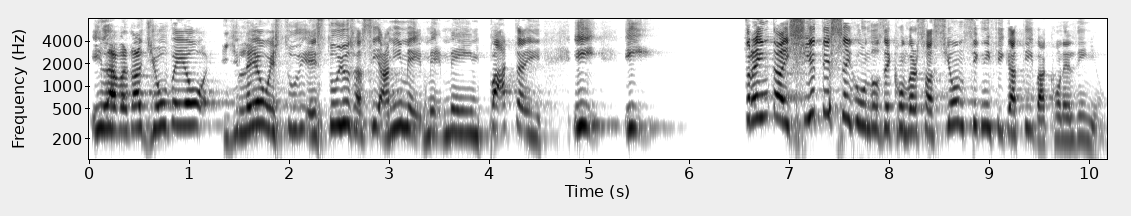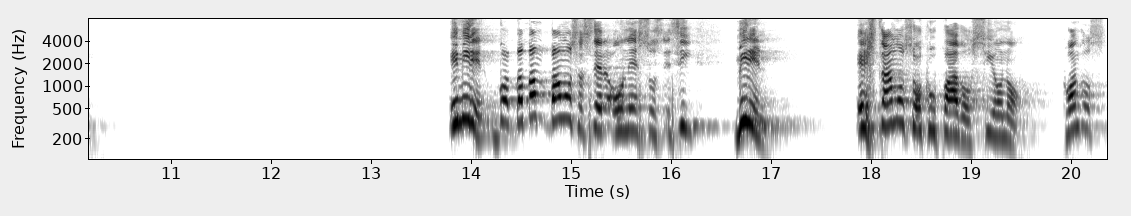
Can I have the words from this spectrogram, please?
Y la verdad, yo veo y leo estudios así, a mí me, impacta y, y, y 37 segundos de conversación significativa con el niño. Y miren, vamos a ser honestos. Sí, miren, estamos ocupados, sí o no. ¿Cuántos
